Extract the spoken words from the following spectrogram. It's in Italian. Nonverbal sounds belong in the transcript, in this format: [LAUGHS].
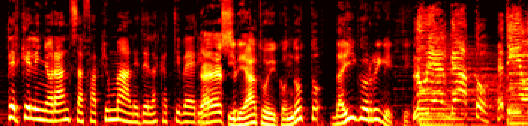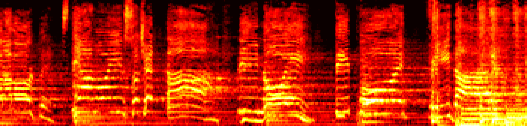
Perché l'ignoranza fa più male della cattiveria. Eh sì. Ideato e condotto da Igor Righetti. Lui è il gatto ed io la volpe, stiamo in società, di noi ti puoi fidare.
